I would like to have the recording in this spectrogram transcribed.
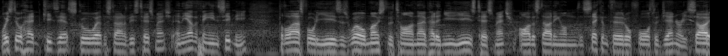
We still had kids out school at the start of this Test match, and the other thing in Sydney for the last 40 years as well, most of the time they've had a New Year's Test match, either starting on the 2nd, 3rd, or 4th of January. So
